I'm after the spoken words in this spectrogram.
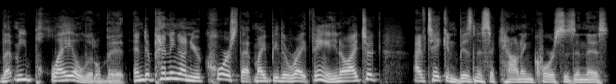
let me play a little bit. And depending on your course, that might be the right thing. You know, I took, I've taken business accounting courses in this.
